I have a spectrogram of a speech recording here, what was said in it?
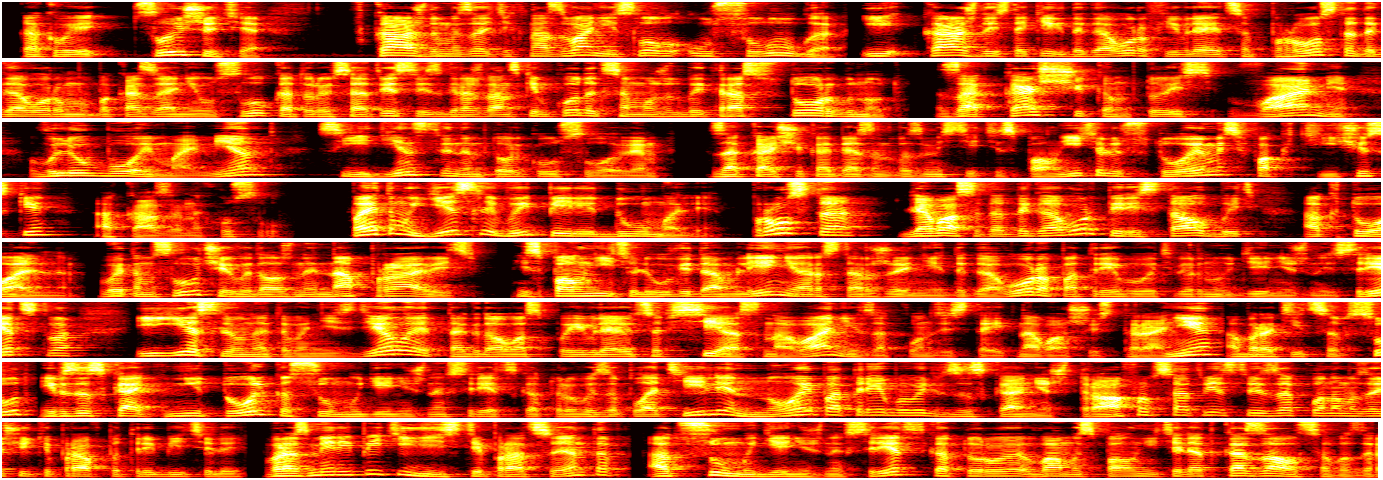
Как вы слышите, в каждом из этих названий слово «услуга», и каждый из таких договоров является просто договором об оказании услуг, который в соответствии с Гражданским кодексом может быть расторгнут заказчиком, то есть вами, в любой момент с единственным только условием. Заказчик обязан возместить исполнителю стоимость фактически оказанных услуг. Поэтому, если вы передумали, просто для вас этот договор перестал быть актуальным. В этом случае вы должны направить исполнителю уведомление о расторжении договора, потребовать вернуть денежные средства. И если он этого не сделает, тогда у вас появляются все основания, закон здесь стоит на вашей стороне, обратиться в суд и взыскать не только сумму денежных средств, которые вы заплатили, но и потребовать взыскания штрафа в соответствии с законом о защите прав потребителей в размере 50% от суммы денежных средств, которую вам исполнитель отказался возвращать,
